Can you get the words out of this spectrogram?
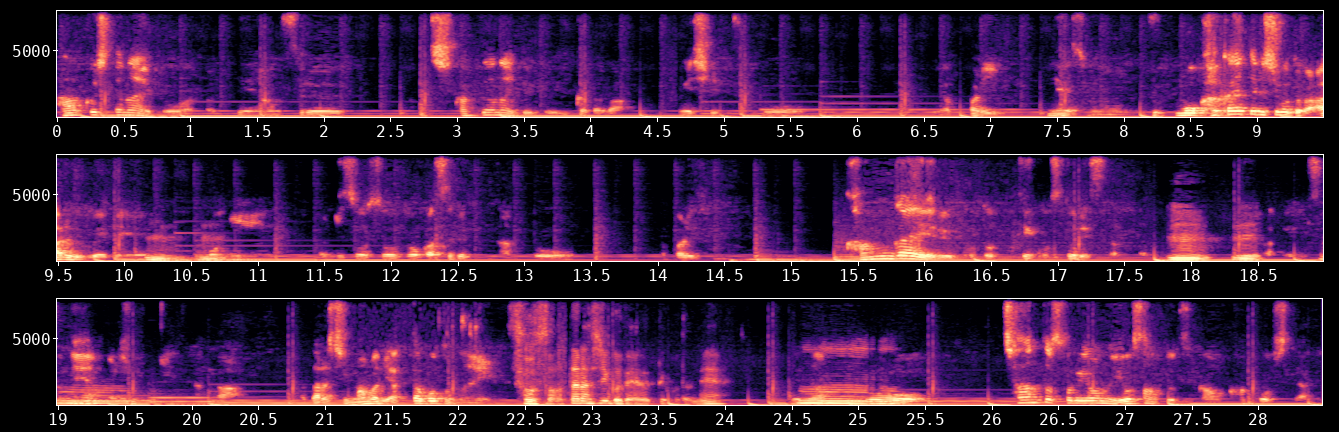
把握してないと、やっぱり提案する資格がないというと言い方が嬉しいですけど、やっぱりね、そのふもう抱えてる仕事がある上で、うんここにリソースを投下するってなると、やっぱり考えることって結構ストレスだった。りするわけですよね。うん。やっぱり職人さんが新しい今までやったことない。そうそう新しいことやるってことねってなると、ちゃんとそれ用の予算と時間を確保してあげる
